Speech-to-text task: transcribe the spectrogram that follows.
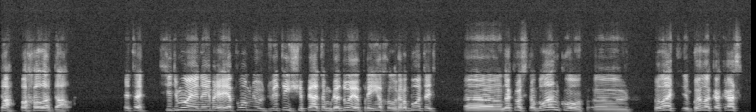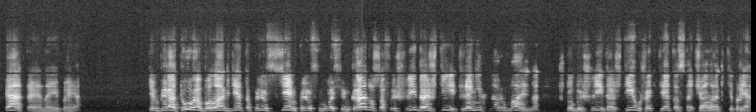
Да, похолодало. Это 7 ноября. Я помню, в 2005 году я приехал работать э, на Коста-Бланку. Э, было, было как раз 5 ноября. Температура была где-то плюс 7, плюс 8 градусов, и шли дожди. Для них нормально, чтобы шли дожди уже где-то с начала октября.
